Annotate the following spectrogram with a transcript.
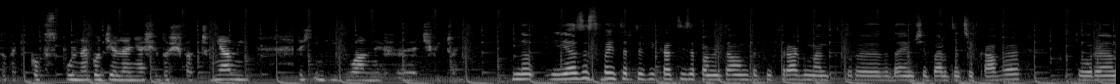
do takiego wspólnego dzielenia się doświadczeniami tych indywidualnych e, ćwiczeń. No, ja ze swojej certyfikacji zapamiętałam taki fragment, który wydaje mi się bardzo ciekawy którym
